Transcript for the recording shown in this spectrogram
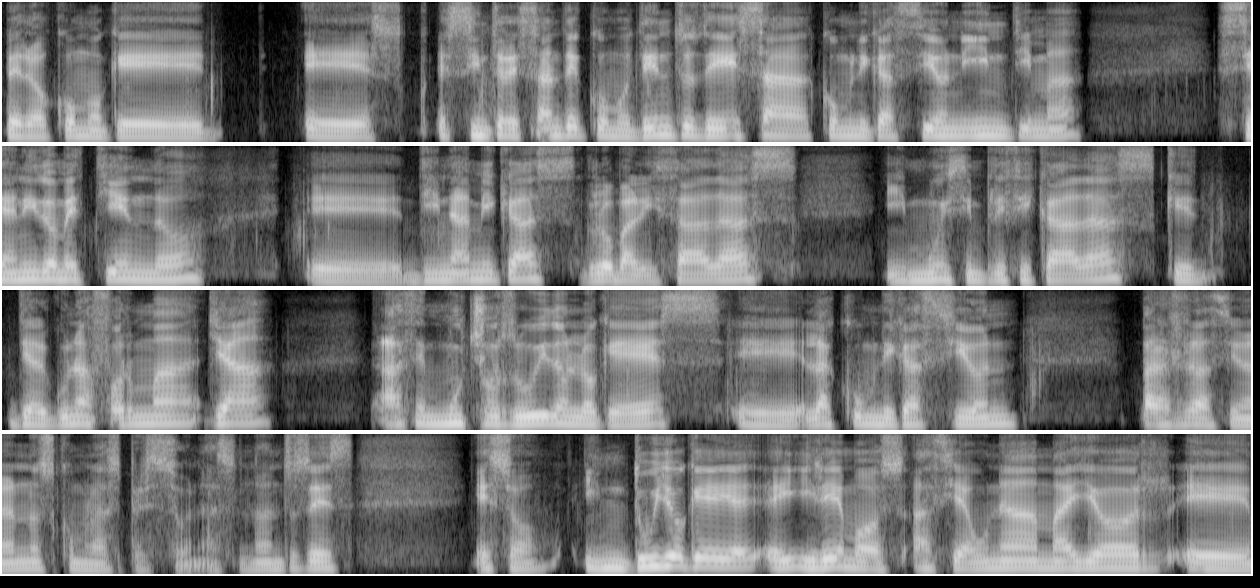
pero como que es, es interesante como dentro de esa comunicación íntima se han ido metiendo eh, dinámicas globalizadas y muy simplificadas que de alguna forma ya hacen mucho ruido en lo que es la comunicación para relacionarnos con las personas. ¿no? Entonces, eso, intuyo que iremos hacia una mayor eh,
